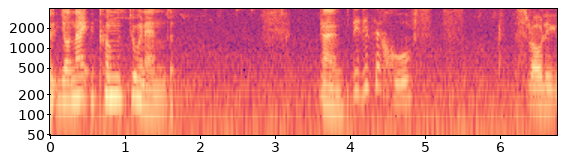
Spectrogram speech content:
your night comes to an end. And Did the hooves s- slowly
